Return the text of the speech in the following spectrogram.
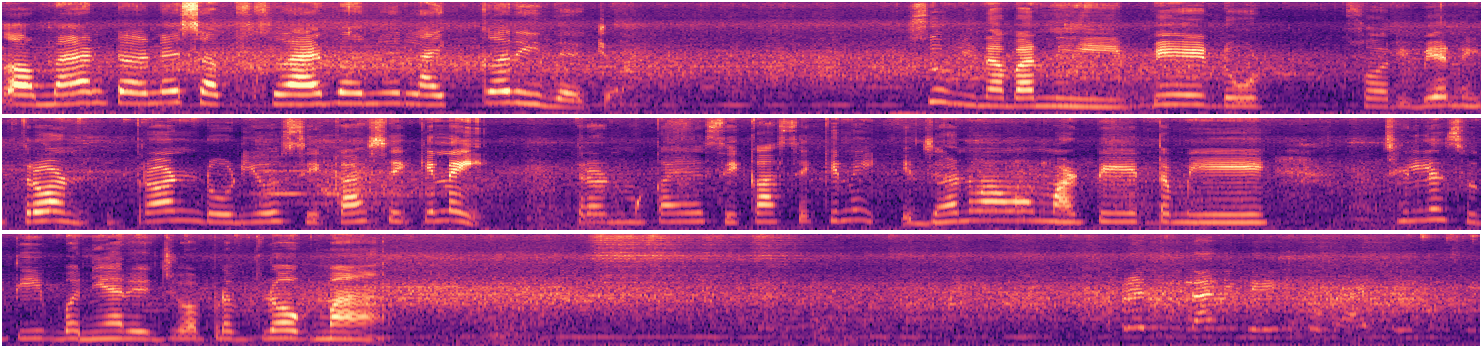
કમેન્ટ અને સબસ્ક્રાઈબ અને લાઈક કરી દેજો. શું હિનાબાની બે ડોડ સોરી બે નહીં, ત્રણ ત્રણ ડોડીઓ શેકાશે કે નહીં? ત્રણ મકાઈઓ શેકાશે કે નહીં? એ જાણવા માટે તમે છેલ્લે સુધી બન્યા રહેજો આપણા બ્લોગમાં આપણે ચૂલાની બે ઈંટો ગાયબ થઈ ગઈ છે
